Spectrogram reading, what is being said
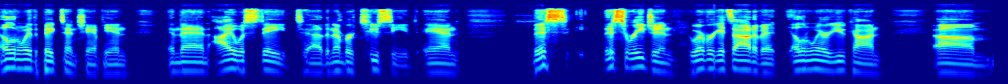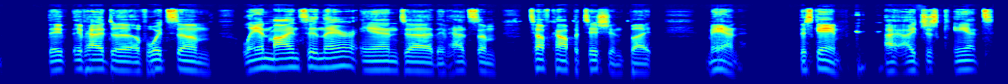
Illinois, the Big Ten champion, and then Iowa State, uh, the number two seed. And this this region, whoever gets out of it, Illinois or UConn, um, they've they've had to avoid some landmines in there, and uh, they've had some tough competition. But man, this game, I, I just can't,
